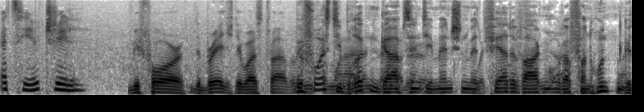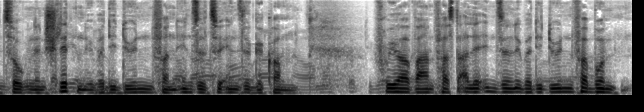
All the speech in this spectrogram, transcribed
erzählt Jill. Bevor es die Brücken gab, sind die Menschen mit Pferdewagen oder von Hunden gezogenen Schlitten über die Dünen von Insel zu Insel gekommen. Früher waren fast alle Inseln über die Dünen verbunden.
